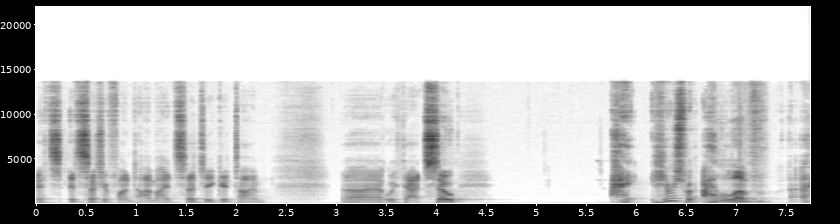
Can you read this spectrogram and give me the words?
It's it's such a fun time. I had such a good time uh, with that. So, I here's what I love. Uh,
